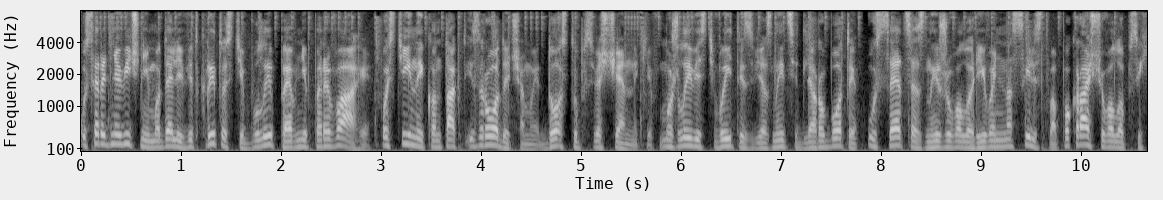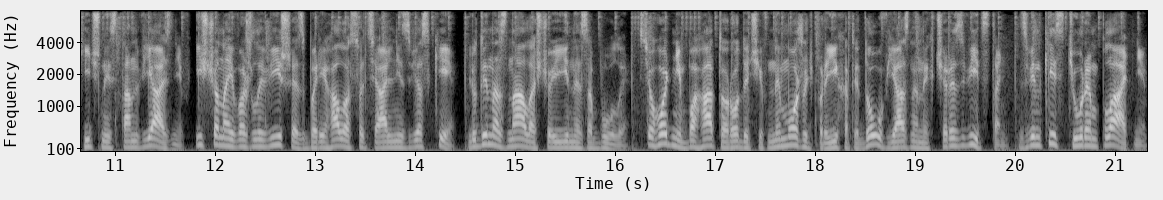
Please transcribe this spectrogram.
У середньовічній моделі відкритості були певні переваги: постійний контакт із родичами, доступ священників, можливість вийти з в'язниці для роботи. Усе це знижувало рівень насильства, покращувало психічний стан в'язнів, і що найважливіше, зберігало соціальні зв'язки. Людина знала, що її не забули. Сьогодні багато родичів не можуть приїхати до ув'язнених через відстань. Дзвінки з тюрем платні,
